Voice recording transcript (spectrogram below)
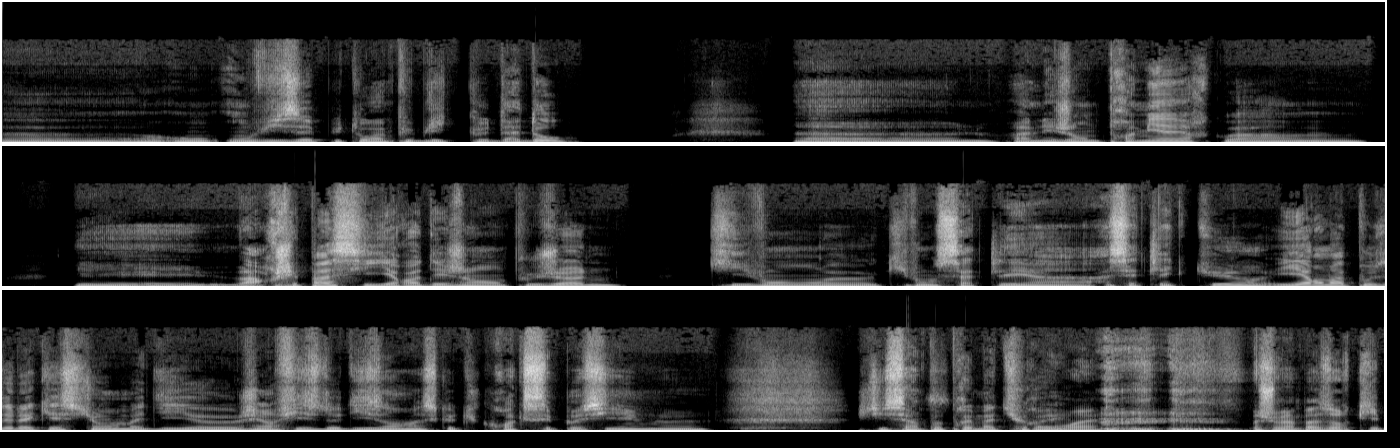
euh, on, on visait plutôt un public que d'ados. Euh, enfin, les gens de première, quoi. Et- alors, je sais pas s'il y aura des gens plus jeunes qui vont euh, qui vont s'atteler à, à cette lecture. Hier, on m'a posé la question, on m'a dit euh, j'ai un fils de 10 ans, est-ce que tu crois que c'est possible? Je dis c'est un peu prématuré. Ouais. je suis même pas sûr qu'ils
